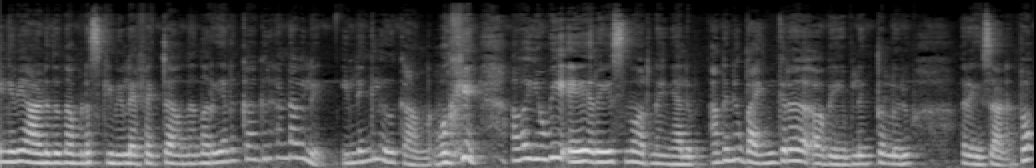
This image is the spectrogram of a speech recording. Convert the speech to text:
എങ്ങനെയാണിത് നമ്മുടെ സ്കിന്നിൽ എഫക്റ്റ് ആവുന്നതെന്ന് അറിയാനൊക്കെ ആഗ്രഹം ഉണ്ടാവില്ലേ? ഇല്ലെങ്കിൽ അത് കാണണം. ഓക്കെ അപ്പോൾ യു വി എ റേസ് എന്ന് പറഞ്ഞു കഴിഞ്ഞാലും അതിന് ഭയങ്കര വേവ് ലെങ്ത് ഉള്ളൊരു റേസ് ആണ്. അപ്പോൾ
